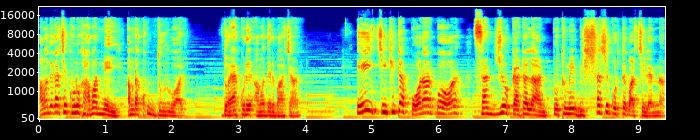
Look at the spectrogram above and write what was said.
আমাদের কাছে কোনো খাবার নেই। আমরা খুব দুর্বল। দয়া করে আমাদের বাঁচান। এই চিঠিটা পড়ার পর সার্জিও ক্যাটালান প্রথমে বিশ্বাসই করতে পারছিলেন না।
